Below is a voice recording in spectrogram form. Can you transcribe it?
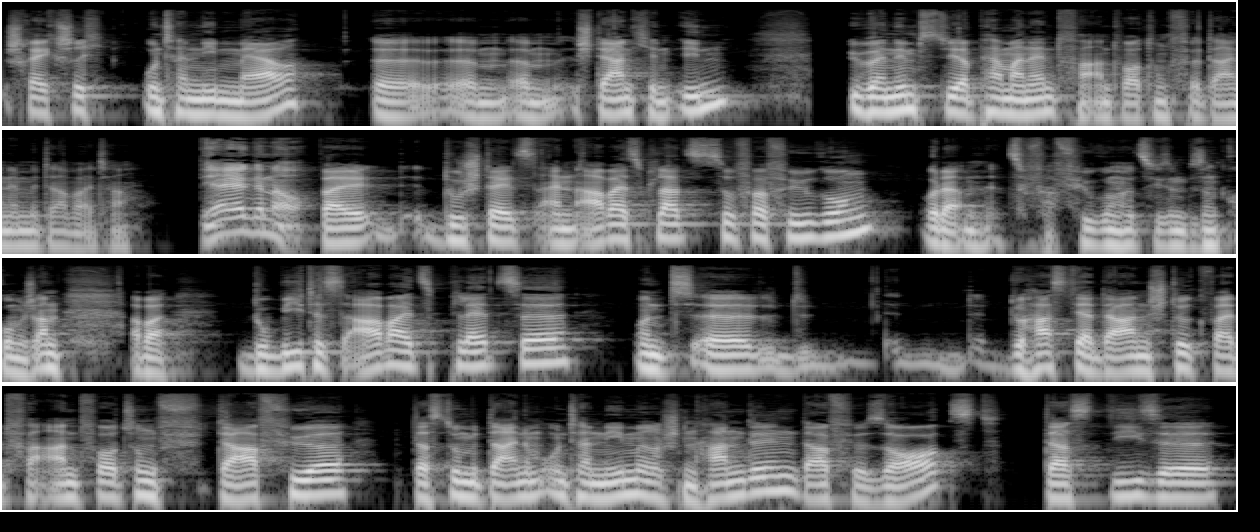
Schrägstrich Unternehmer, äh, ähm, ähm, Sternchen in, übernimmst du ja permanent Verantwortung für deine Mitarbeiter. Ja, ja, genau. Weil du stellst einen Arbeitsplatz zur Verfügung, oder äh, zur Verfügung hört sich so ein bisschen komisch an, aber du bietest Arbeitsplätze und äh, du, hast ja da ein Stück weit Verantwortung dafür, dass du mit deinem unternehmerischen Handeln dafür sorgst, dass diese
